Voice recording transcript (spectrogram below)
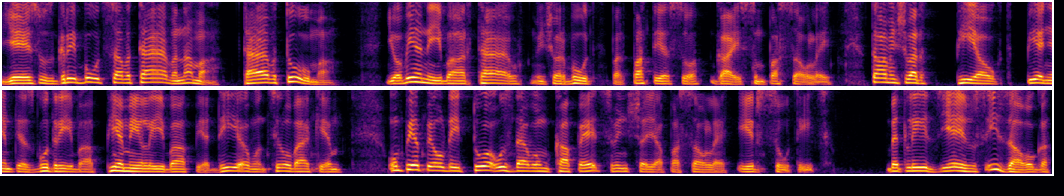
Jēzus grib būt sava tēva namā, tēva tūmā, jo vienībā ar tēvu viņš var būt par patieso gaismu pasaulē. Tā viņš var pieaugt, pieņemties gudrībā, piemīlībā pie dieva un cilvēkiem un piepildīt to uzdevumu, kāpēc viņš šajā pasaulē ir sūtīts. Bet līdz Jēzus izauga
